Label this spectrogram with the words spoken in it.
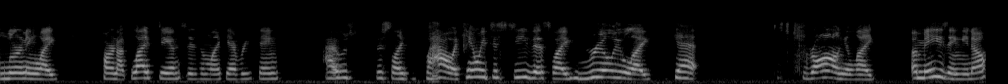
learning like Hard Knock Life dances and like everything. I was just like, wow, I can't wait to see this like really like get strong and like amazing, you know?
